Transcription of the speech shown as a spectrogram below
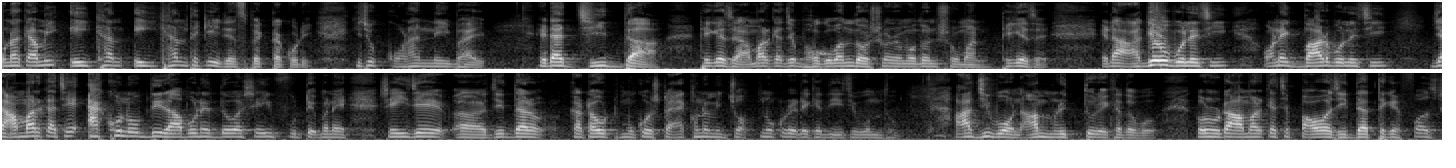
ওনাকে আমি এইখান এইখান থেকেই রেসপেক্টটা করি। কিছু করার নেই ভাই। এটা জিদ্দা, ঠিক আছে? আমার কাছে ভগবান দর্শনের মতন সমান, ঠিক আছে? এটা আগেও বলেছি, অনেকবার বলেছি যে আমার কাছে এখন অবধি রাবণের দেওয়া সেই ফুটে মানে সেই যে জিদ্দার কাট আউট মুখোশটা এখন আমি যত্ন করে রেখে দিয়েছি, বন্ধু। আজীবন আমৃত্যু রেখে দেবো। কারণ ওটা আমার কাছে পাওয়া জিদ্দার থেকে ফার্স্ট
